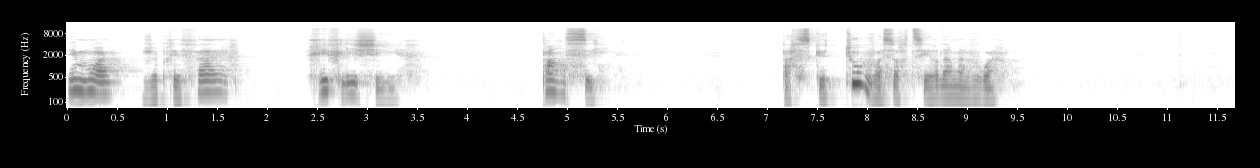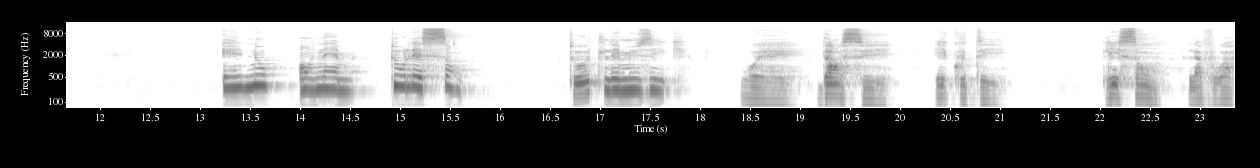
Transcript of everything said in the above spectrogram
Et moi, je préfère réfléchir, penser, parce que tout va sortir dans ma voix. Et nous, on aime tous les sons, toutes les musiques. Ouais, danser, écouter, les sons, la voix.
